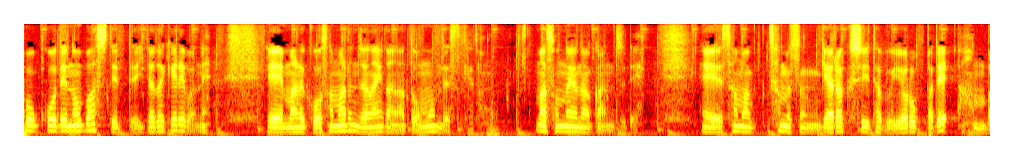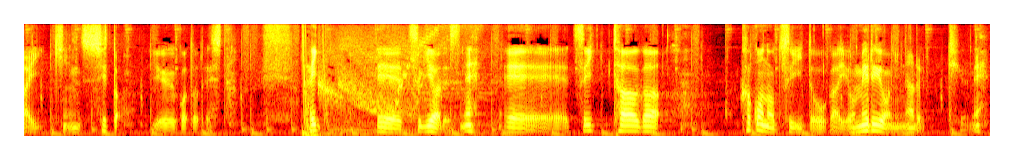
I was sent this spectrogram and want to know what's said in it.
方向で伸ばしていっていただければね、えー丸く収まるんじゃないかなと思うんですけど、まあそんなような感じで、えーサマサムスンギャラクシータブヨーロッパで販売禁止ということでした。はい。えー次はですね、えー、ツイッターが過去のツイートが読めるようになるっていうね、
